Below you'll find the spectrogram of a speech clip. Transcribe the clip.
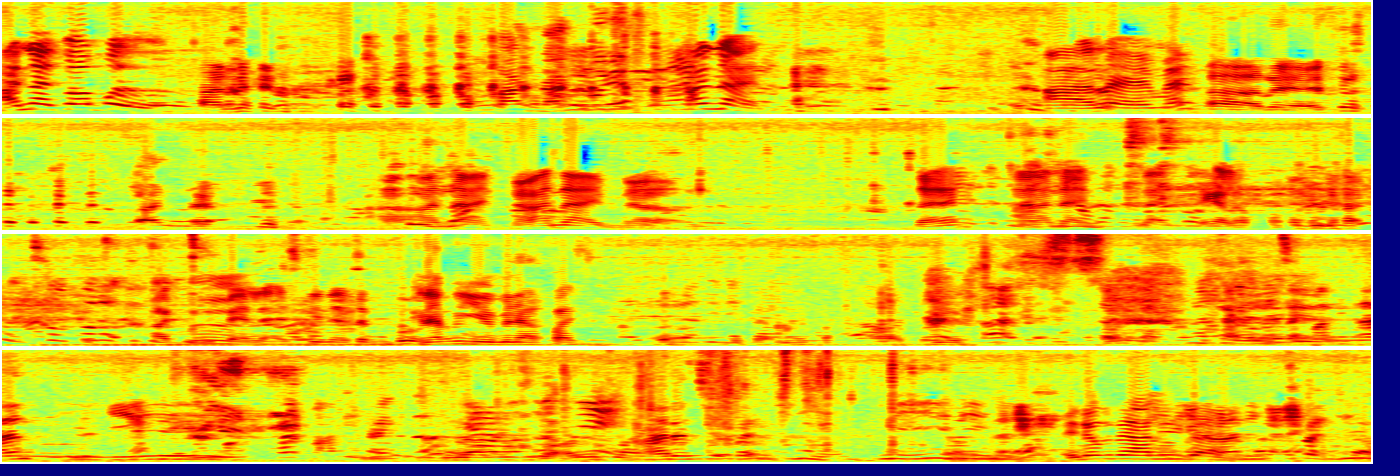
Anan tu apa? Anan. Tangan ni. Anan. Ah, rem eh. Ah, Ren. Anan. Ah, Anan. Anan. Ah. Eh? Anan. Lain. Janganlah. Aku depend lah. Sikit nak sebut. Kenapa you bernafas? Gila. Ada cepat. Ni, ni, ni. Ini kena alih kan? Cepat je.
